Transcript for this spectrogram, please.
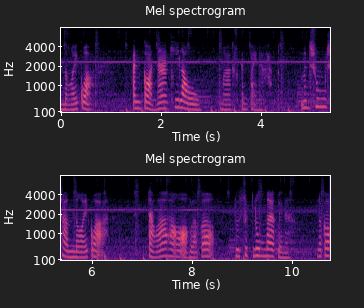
ำน้อยกว่า อันก่อนหน้าที่เรามาร์กกันไปนะคะ มันชุ่มฉ่ำน้อยกว่า แต่ว่าพอเอาออกแล้วก็รู้สึกนุ่มมากเลยนะ แล้วก็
